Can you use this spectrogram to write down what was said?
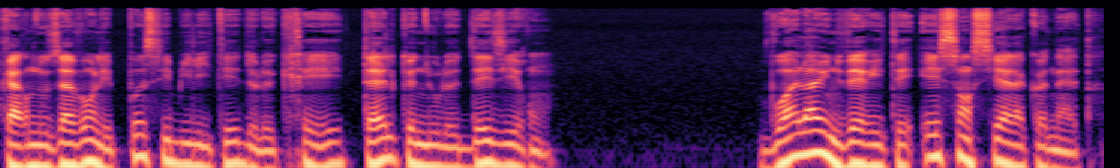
car nous avons les possibilités de le créer tel que nous le désirons. Voilà une vérité essentielle à connaître,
